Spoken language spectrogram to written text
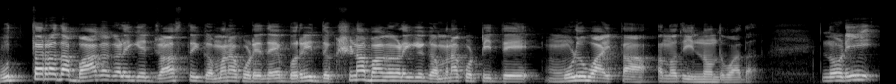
ಉತ್ತರದ ಭಾಗಗಳಿಗೆ ಜಾಸ್ತಿ ಗಮನ ಕೊಡಿದೆ ಬರೀ ದಕ್ಷಿಣ ಭಾಗಗಳಿಗೆ ಗಮನ ಕೊಟ್ಟಿದ್ದೆ ಮುಳುವಾಯ್ತಾ ಅನ್ನೋದು ಇನ್ನೊಂದು ವಾದ. ನೋಡಿ,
